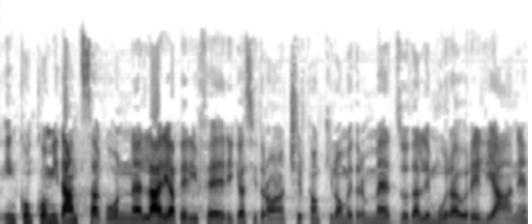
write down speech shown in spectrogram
in, concomitanza con l'area periferica, si trovano a circa un chilometro e mezzo dalle mura aureliane.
